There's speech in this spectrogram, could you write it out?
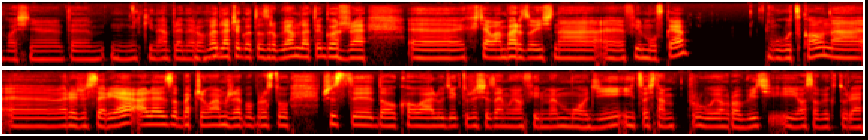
właśnie te kina plenerowe. Mm. Dlaczego to zrobiłam? Dlatego, że chciałam bardzo iść na filmówkę łódzką na e, reżyserię, ale zobaczyłam, że po prostu wszyscy dookoła ludzie, którzy się zajmują filmem, młodzi i coś tam próbują robić i osoby, które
